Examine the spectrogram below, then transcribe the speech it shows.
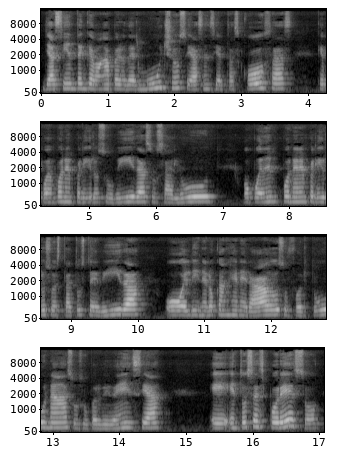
ya sienten que van a perder mucho si hacen ciertas cosas, que pueden poner en peligro su vida, su salud, o pueden poner en peligro su estatus de vida o el dinero que han generado, su fortuna, su supervivencia. Eh, entonces, por eso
